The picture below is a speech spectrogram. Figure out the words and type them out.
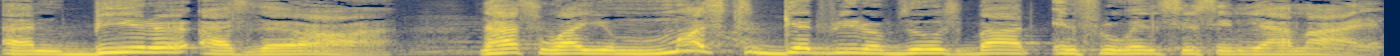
and bitter as they are. That's why you must get rid of those bad influences in your life.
